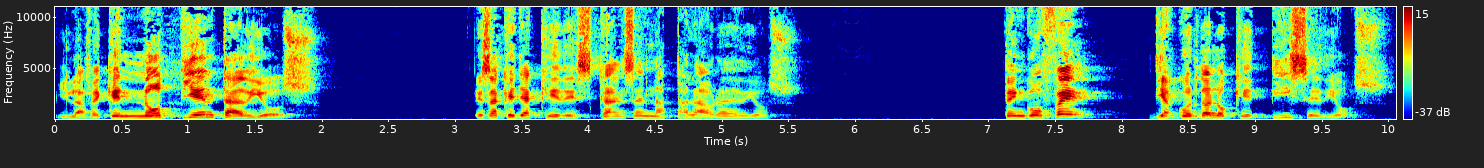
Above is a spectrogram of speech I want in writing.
y la fe que no tienta a Dios es aquella que descansa en la palabra de Dios. Tengo fe de acuerdo a lo que dice Dios.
